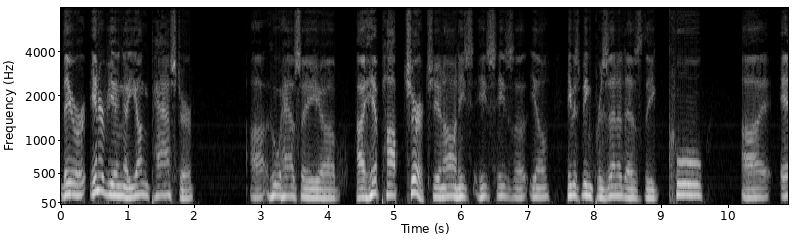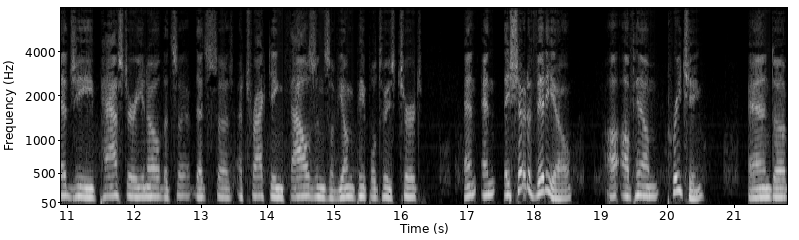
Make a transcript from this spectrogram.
they were interviewing a young pastor uh, who has a a hip hop church, you know, and he's he's he's you know he was being presented as the cool uh, edgy pastor, you know, that's uh, that's uh, attracting thousands of young people to his church, and and they showed a video uh, of him preaching, and uh,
